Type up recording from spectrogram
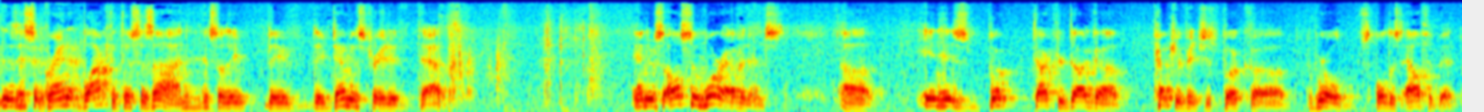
it's a granite block that this is on, and so they've, they've, they've demonstrated that. And there's also more evidence. Uh, in his book, Dr. Doug uh, Petrovich's book, uh, The World's Oldest Alphabet,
